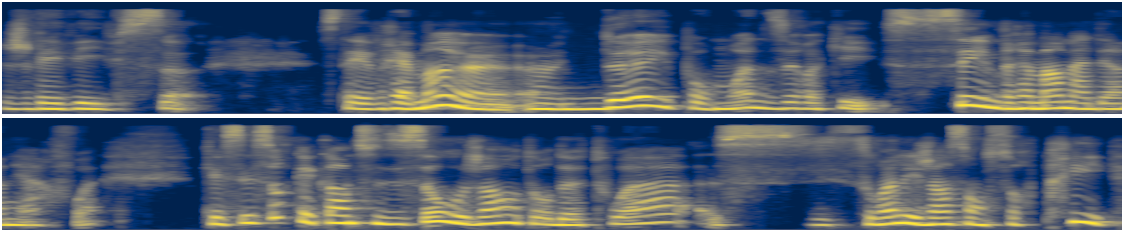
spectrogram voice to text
je vais vivre ça. C'était vraiment un, un, deuil pour moi de dire, OK, c'est vraiment ma dernière fois c'est sûr que quand tu dis ça aux gens autour de toi, souvent les gens sont surpris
